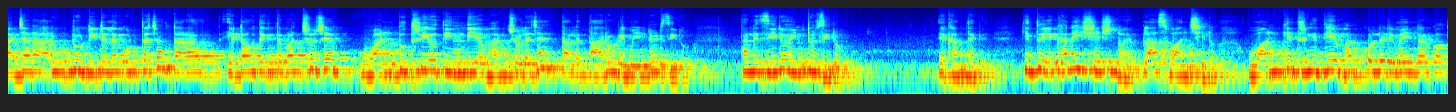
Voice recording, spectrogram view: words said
আর যারা আর একটু ডিটেলে করতে চাও, তারা এটাও দেখতে পাচ্ছ যে ওয়ান টু থ্রিও তিন দিয়ে ভাগ চলে যায়, তাহলে তারও রিমাইন্ডার জিরো তাহলে জিরো ইন্টু জিরো এখান থেকে। কিন্তু এখানেই শেষ নয় প্লাস ওয়ান ছিল। ওয়ানকে থ্রি দিয়ে ভাগ করলে রিমাইন্ডার কত?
